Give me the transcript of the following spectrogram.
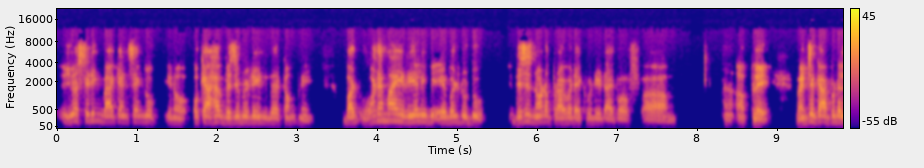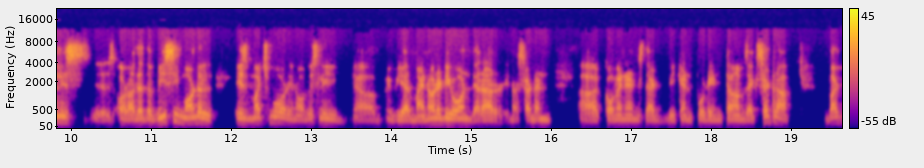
you're sitting back and saying look you know okay i have visibility in the company but what am i really be able to do this is not a private equity type of um, a play. Venture capital is, is, or rather the vc model is much more you know obviously uh, we are minority owned. There are you know certain uh, covenants that we can put in terms etc but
